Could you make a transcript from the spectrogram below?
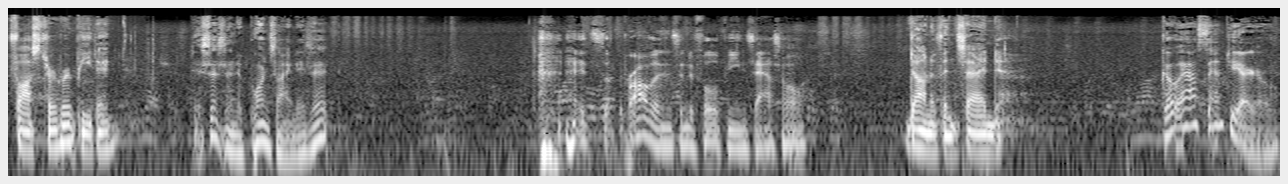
Foster repeated. This isn't a porn site, is it? it's a province in the Philippines, asshole. Donovan said. Go ask Santiago.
